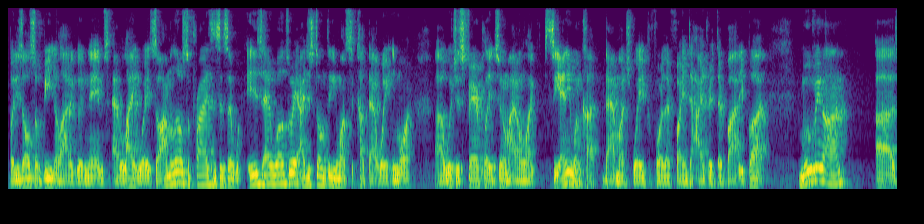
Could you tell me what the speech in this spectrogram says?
But he's also beaten a lot of good names at lightweight. So I'm a little surprised this is, a, is at welterweight. I just don't think he wants to cut that weight anymore, uh, which is fair play to him. I don't like see anyone cut that much weight before they're fighting to hydrate their body. But Moving on, uh,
